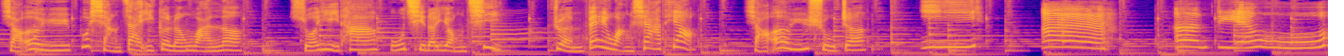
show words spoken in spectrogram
小鳄鱼不想再一个人玩了，所以他鼓起了勇气，准备往下跳。小鳄鱼数着：一、二、二点五、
